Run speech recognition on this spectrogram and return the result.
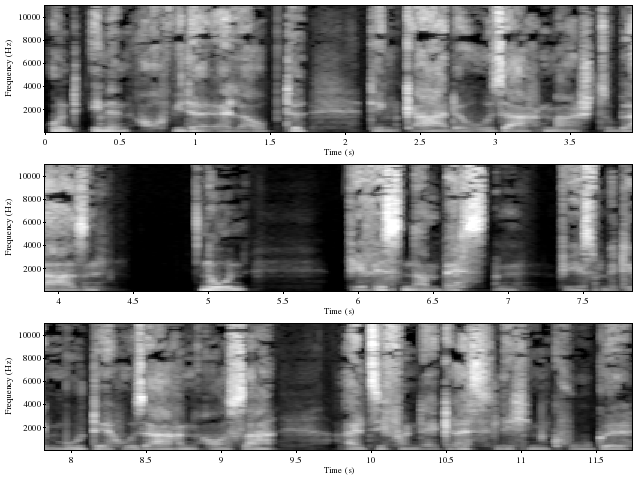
und ihnen auch wieder erlaubte, den Gardehusarenmarsch zu blasen. Nun, wir wissen am besten, wie es mit dem Mut der Husaren aussah, als sie von der grässlichen Kugel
